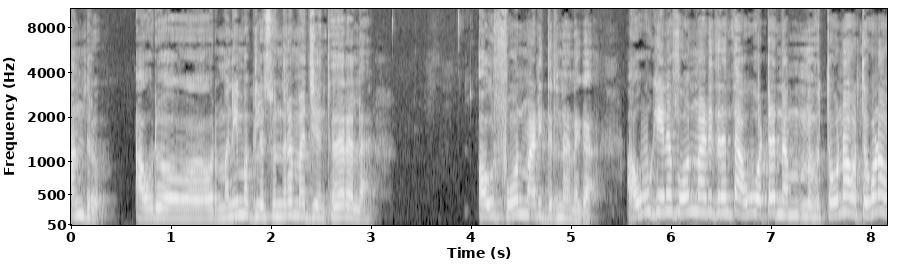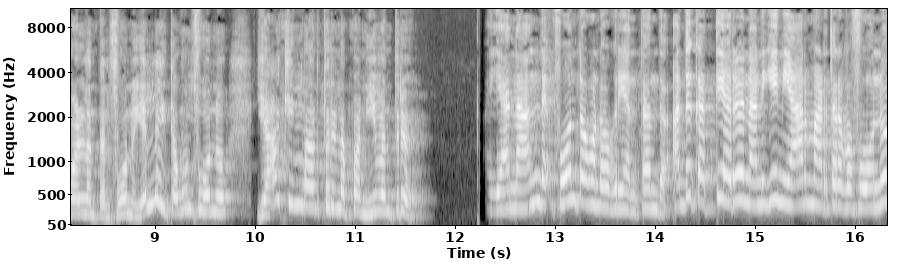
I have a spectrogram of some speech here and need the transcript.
ಅಂದ್ರು. ಅವರು, ಅವ್ರ ಮನಿ ಮಗ್ಳು ಸುಂದರಮ್ಮಜ್ಜಿ ಅಂತದಾರಲ್ಲ ಅವ್ರು ಫೋನ್ ಮಾಡಿದ್ರು ನನಗೆ. ಅವಾಗೇನೋ ಫೋನ್ ಮಾಡಿದ್ರಂತ ಅವು ಒಟ್ಟ ನಮ್ಮ ತಗೋಣ ತಗೋಣ ಫೋನ್ ಎಲ್ಲೈತೆ ಅವನ ಫೋನು ಯಾಕೆ ಹಿಂಗೆ ಮಾಡ್ತಾರೇನಪ್ಪ ನೀವಂತ್ರ? ಅಯ್ಯ, ನಂದೆ ಫೋನ್ ತಗೊಂಡು ಹೋಗ್ರಿ ಅಂತಂದು. ಅದಕ್ಕೆ ಅತ್ತಿಯರು ನನಗೇನು ಯಾರು ಮಾಡ್ತಾರವ ಫೋನು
